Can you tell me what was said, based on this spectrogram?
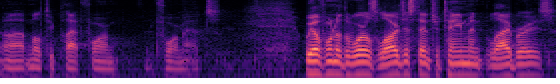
uh, multi-platform formats. We have one of the world's largest entertainment libraries,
